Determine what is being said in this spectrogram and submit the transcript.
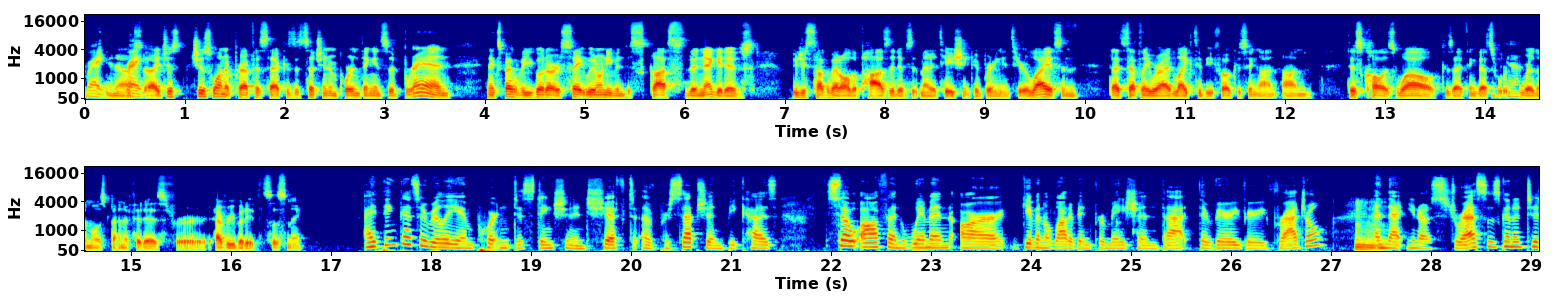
Right. You know, right. so I just just want to preface that because it's such an important thing. It's a brand, and expect when you go to our site, we don't even discuss the negatives. We just talk about all the positives that meditation could bring into your lives, and that's definitely where I'd like to be focusing on on this call as well, because I think that's where, yeah. where the most benefit is for everybody that's listening. I think that's a really important distinction and shift of perception because so often women are given a lot of information that they're very, very fragile mm-hmm. and that, you know, stress is going to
